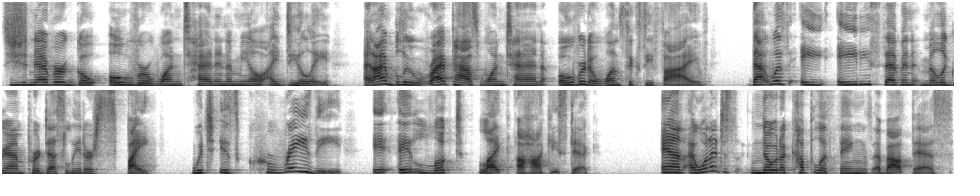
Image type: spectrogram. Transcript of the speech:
So you should never go over 110 in a meal, ideally. And I blew right past 110 over to 165. That was a 87 milligram per deciliter spike, which is crazy. It, it looked like a hockey stick. And I want to just note a couple of things about this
